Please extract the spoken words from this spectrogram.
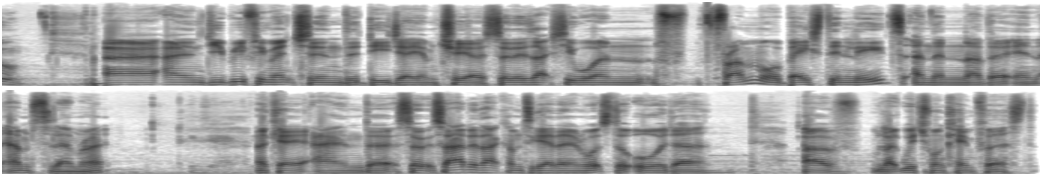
Cool. Uh, and you briefly mentioned the DJM trio. So there's actually one f- from or based in Leeds, and then another in Amsterdam, right? Exactly. Okay. And uh, so, so how did that come together, and what's the order of like which one came first?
